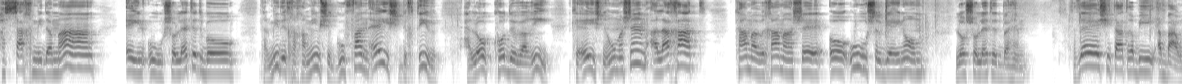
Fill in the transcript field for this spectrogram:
הסך מדמה אין אור שולטת בו. תלמידי חכמים שגופן אש, דכתיב, הלא כה דברי כאש נאום השם, על אחת. כמה וכמה שאו אור של גיהינום לא שולטת בהם. זה שיטת רבי אבאו.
